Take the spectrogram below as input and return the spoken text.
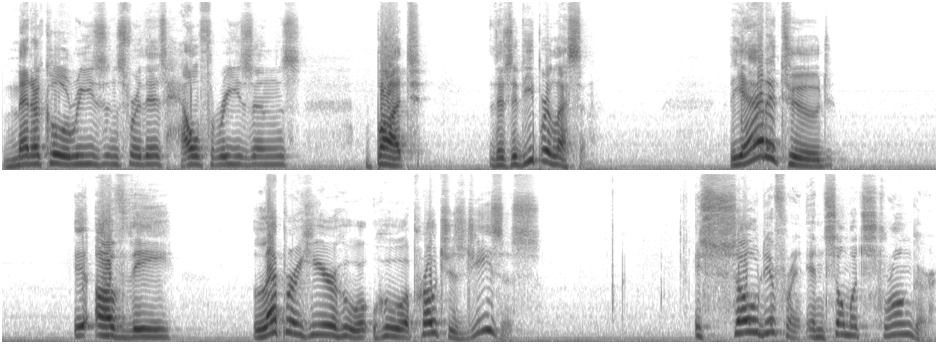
medical reasons for this, health reasons, but there's a deeper lesson. The attitude of the leper here who, who approaches Jesus is so different and so much stronger.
